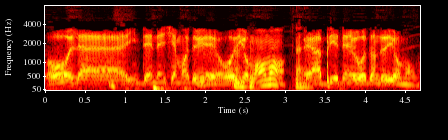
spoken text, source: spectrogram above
o la Intendencia de Montevideo o Dios Momo, Claro. eh, aprieten el botón de Dios Momo.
